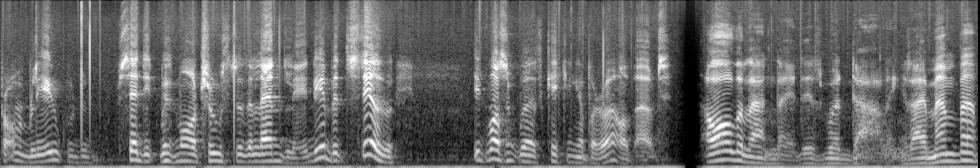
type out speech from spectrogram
probably you could have said it with more truth to the landlady, but still, it wasn't worth kicking up a row about. All the landladies were darlings. I remember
